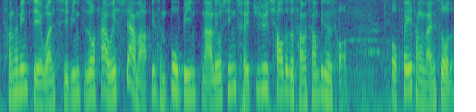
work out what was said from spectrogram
长枪兵解完骑兵之后，他还会下马变成步兵，拿流星锤继续敲这个长枪兵的头，哦，非常难受的。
